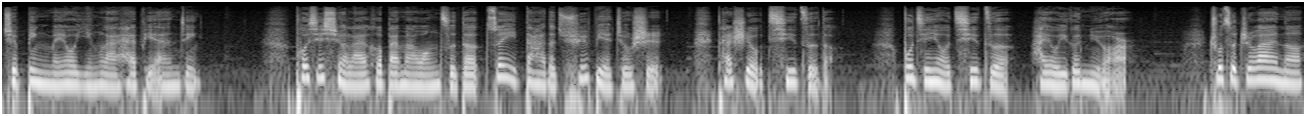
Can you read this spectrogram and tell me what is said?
却并没有迎来 happy ending。珀西·雪莱和白马王子的最大的区别就是，他是有妻子的，不仅有妻子，还有一个女儿。除此之外呢，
